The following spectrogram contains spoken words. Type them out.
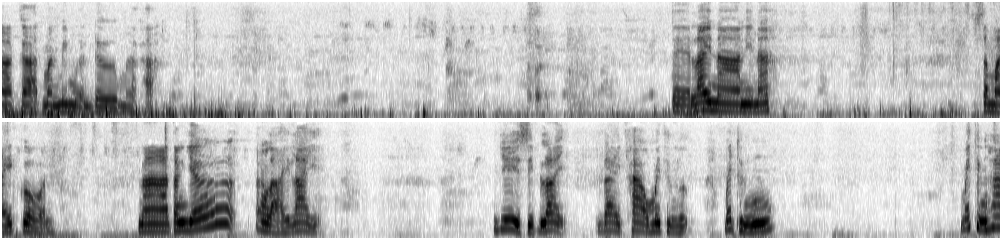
อากาศมันไม่เหมือนเดิมอะค่ะแต่ไร่นานี่นะ สมัยก่อน นาตั้งเยอะ ตั้งหลายไร่ยี่สิบไร่ได้ข้าวไม่ถึง ไม่ถึง ไม่ถึงห้า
